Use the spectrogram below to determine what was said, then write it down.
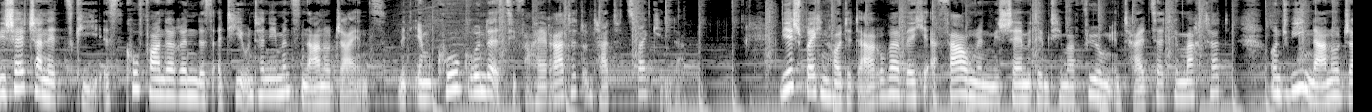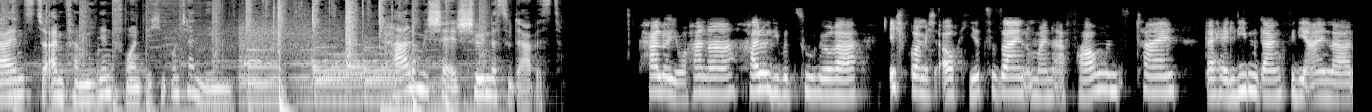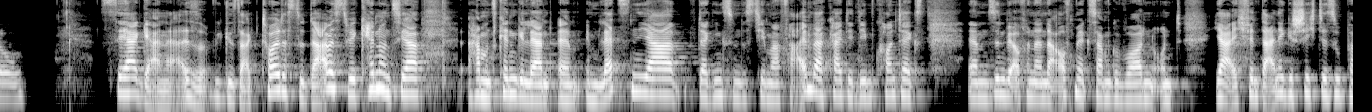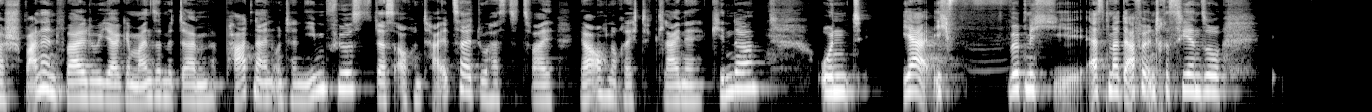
Michelle Czarnecki ist Co-Founderin des IT-Unternehmens NanoGiants. Mit ihrem Co-Gründer ist sie verheiratet und hat zwei Kinder. Wir sprechen heute darüber, welche Erfahrungen Michelle mit dem Thema Führung in Teilzeit gemacht hat und wie NanoGiants zu einem familienfreundlichen Unternehmen. Hallo Michelle, schön, dass du da bist. Hallo Johanna, hallo liebe Zuhörer. Ich freue mich auch hier zu sein, um meine Erfahrungen zu teilen. Daher lieben Dank für die Einladung. Sehr gerne. Also, wie gesagt, toll, dass du da bist. Wir kennen uns ja, haben uns kennengelernt ähm, im letzten Jahr. Da ging es um das Thema Vereinbarkeit. In dem Kontext ähm, sind wir aufeinander aufmerksam geworden. Und ja, ich finde deine Geschichte super spannend, weil du ja gemeinsam mit deinem Partner ein Unternehmen führst, das auch in Teilzeit. Du hast zwei, ja, auch noch recht kleine Kinder. Und ja, ich würde mich erstmal dafür interessieren, so,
